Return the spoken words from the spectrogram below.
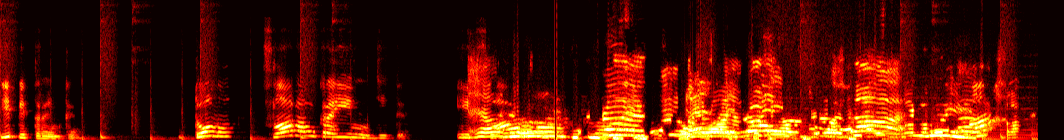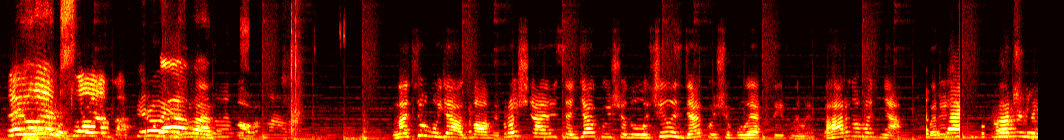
і підтримки. Тому слава Україні, діти! І слава Героям слава! слава! На цьому я з вами прощаюся. Дякую, що долучились. Дякую, що були активними. Гарного дня! Бережіть. До побачення.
